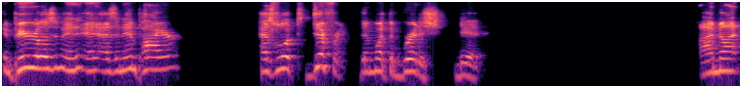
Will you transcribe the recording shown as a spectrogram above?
imperialism and, and as an empire has looked different than what the British did. I'm not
